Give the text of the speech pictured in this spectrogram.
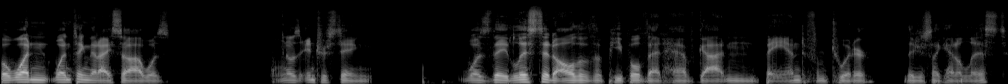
But one one thing that I saw was that was interesting was they listed all of the people that have gotten banned from Twitter. They just like had a list.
